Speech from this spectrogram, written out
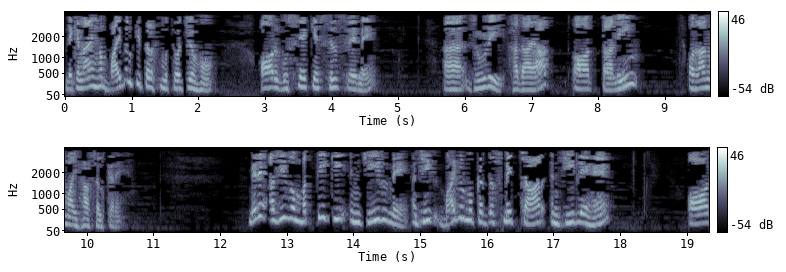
لیکن آئے ہم بائبل کی طرف متوجہ ہوں اور غصے کے سلسلے میں ضروری ہدایات اور تعلیم اور رہنمائی حاصل کریں۔ میرے عزیز و متی کی انجیل میں، انجیل، بائبل مقدس میں چار انجیلیں ہیں اور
